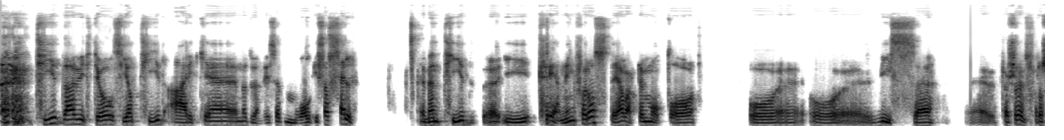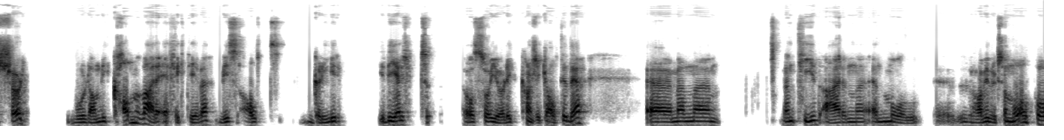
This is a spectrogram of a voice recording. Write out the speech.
tid, Det er viktig å si at tid er ikke nødvendigvis et mål i seg selv. Men tid uh, i trening for oss, det har vært en måte å, å, å vise uh, først og fremst for oss sjøl hvordan vi kan være effektive hvis alt glir ideelt. Og så gjør de kanskje ikke alltid det. Men men tid er en, en mål, eh, har vi brukt som mål på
